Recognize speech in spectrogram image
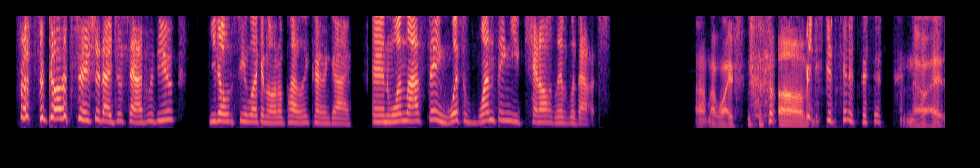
From the conversation I just had with you, you don't seem like an autopilot kind of guy. And one last thing, what's one thing you cannot live without? Uh, my wife. um, no, I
